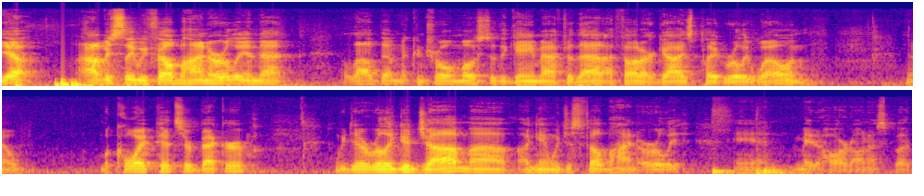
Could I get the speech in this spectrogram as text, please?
Yeah, obviously we fell behind early, and that allowed them to control most of the game after that. I thought our guys played really well, and you know, McCoy, Pitzer, Becker, we did a really good job. Uh, again, we just fell behind early and made it hard on us, but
